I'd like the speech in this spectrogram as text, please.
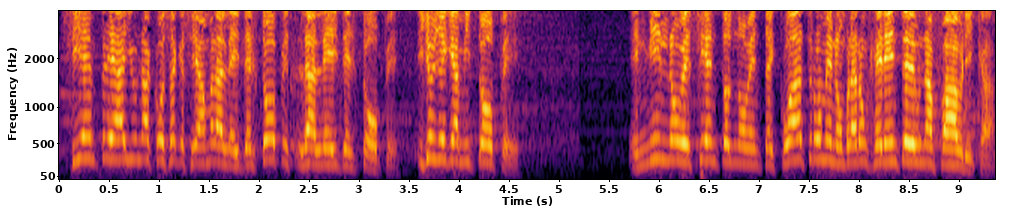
Siempre hay una cosa que se llama la ley del tope, la ley del tope. Y yo llegué a mi tope. En 1994 me nombraron gerente de una fábrica.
